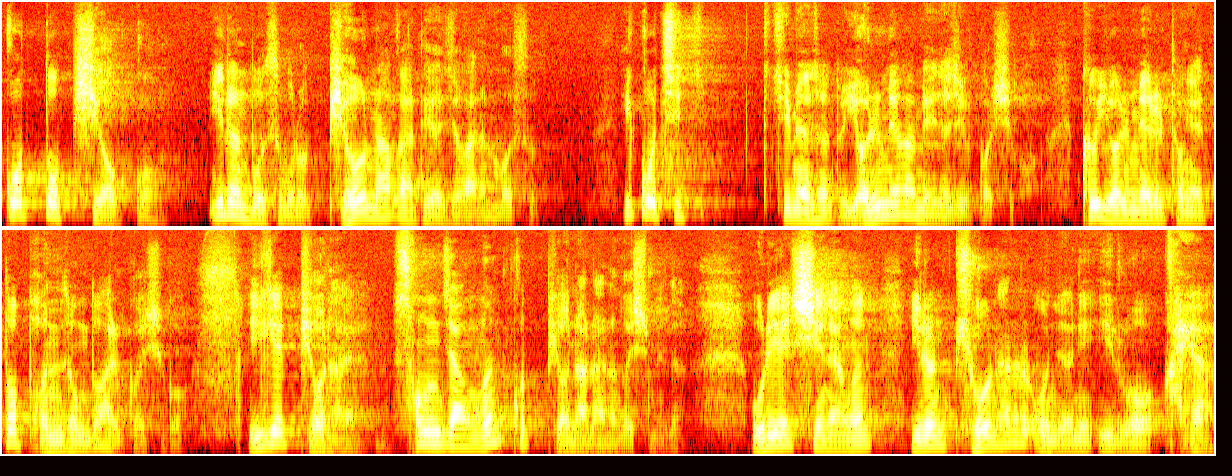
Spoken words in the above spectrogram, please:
꽃도 피었고 이런 모습으로 변화가 되어져 가는 모습. 이 꽃이 지면서 또 열매가 맺어질 것이고 그 열매를 통해 또 번성도 할 것이고 이게 변화예요. 성장은 곧 변화라는 것입니다. 우리의 신앙은 이런 변화를 온전히 이루어 가야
